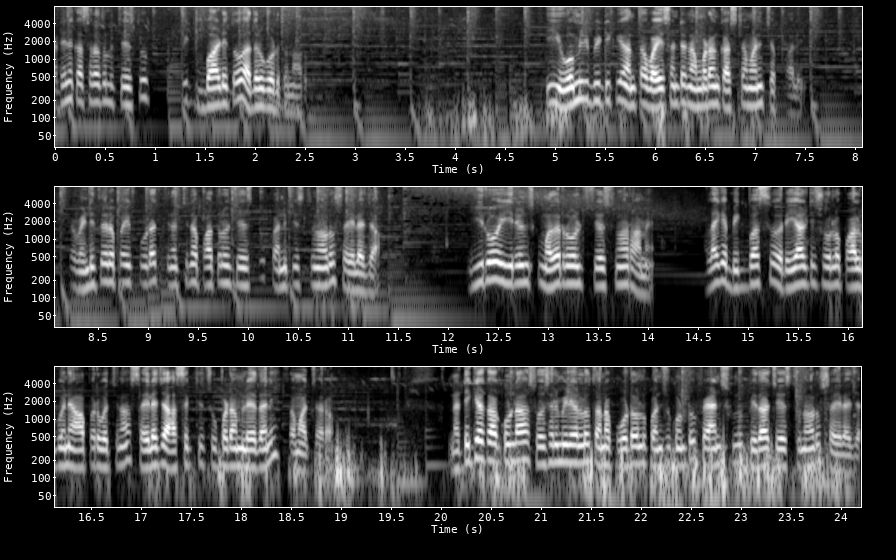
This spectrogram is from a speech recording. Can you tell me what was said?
కఠిన కసరత్తులు చేస్తూ ఫిట్ బాడీతో అదరగొడుతున్నారు. ఈ ఓమిల్ బీటికి అంత వయసు అంటే నమ్మడం కష్టమని చెప్పాలి. ఇక వెండితెరపై కూడా చిన్న చిన్న పాత్రలు చేస్తూ కనిపిస్తున్నారు శైలజ. హీరో హీరోయిన్స్కి మదర్ రోల్స్ చేస్తున్నారు ఆమె. అలాగే బిగ్ బాస్ రియాలిటీ షోలో పాల్గొనే ఆఫర్ వచ్చినా శైలజ ఆసక్తి చూపడం లేదని సమాచారం. నటిగా కాకుండా సోషల్ మీడియాలో తన ఫోటోలు పంచుకుంటూ ఫ్యాన్స్ను ఫిదా చేస్తున్నారు శైలజ.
